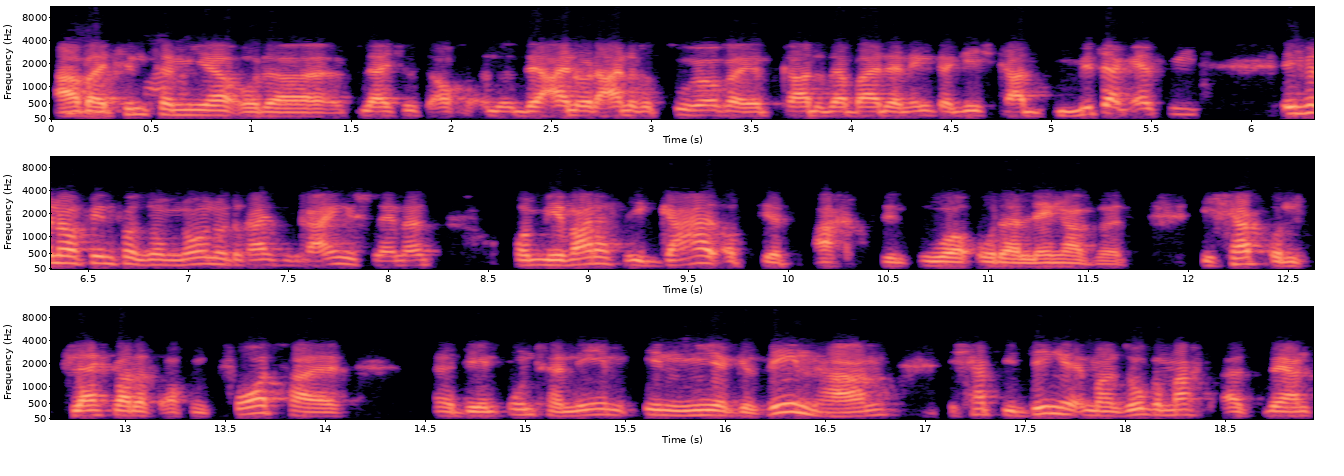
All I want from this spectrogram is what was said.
Arbeit hinter mir oder vielleicht ist auch der eine oder andere Zuhörer jetzt gerade dabei, der denkt, da gehe ich gerade zum Mittagessen. Ich bin auf jeden Fall so um 9.30 Uhr reingeschlendert und mir war das egal, ob es jetzt 18 Uhr oder länger wird. Ich habe, und vielleicht war das auch ein Vorteil, äh, den Unternehmen in mir gesehen haben, ich habe die Dinge immer so gemacht, als wären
